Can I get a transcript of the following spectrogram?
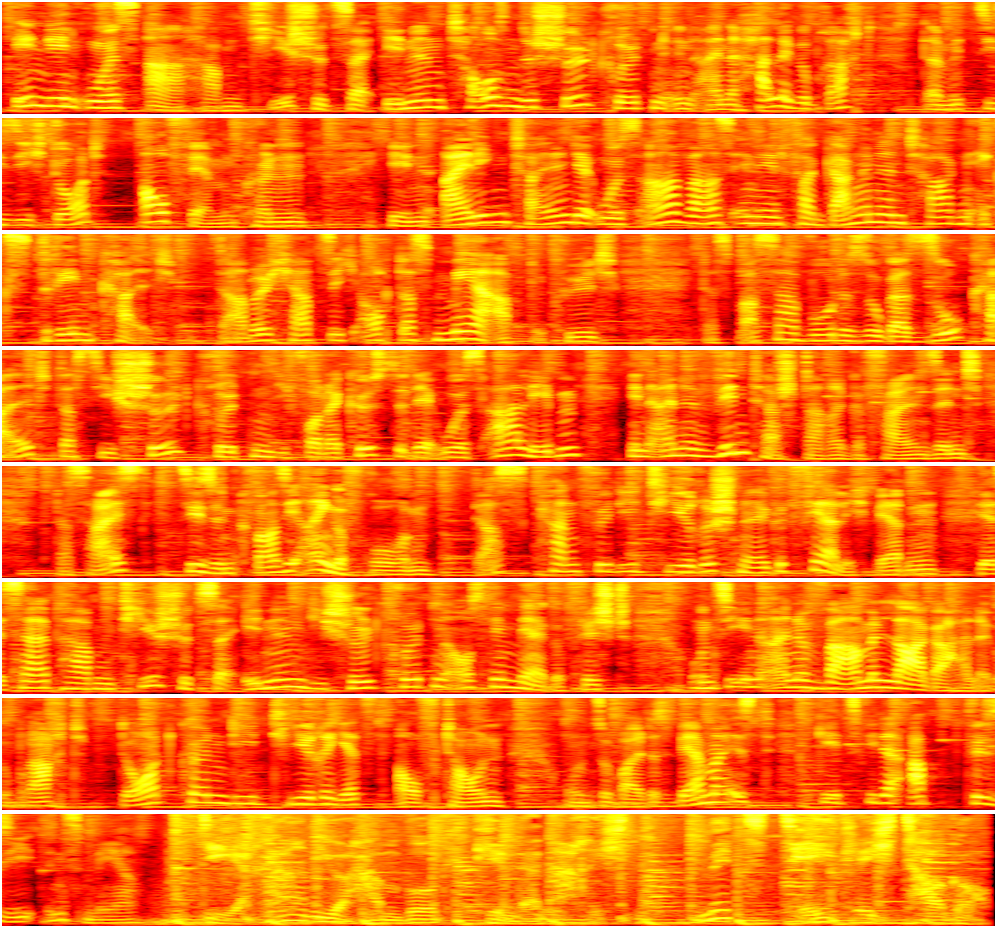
In den USA haben TierschützerInnen tausende Schildkröten in eine Halle gebracht, damit sie sich dort aufwärmen können. In einigen Teilen der USA war es in den vergangenen Tagen extrem kalt. Dadurch hat sich auch das Meer abgekühlt. Das Wasser wurde sogar so kalt, dass die Schildkröten, die vor der Küste der USA leben, in eine Winterstarre gefallen sind. Das heißt, sie sind quasi eingefroren. Das kann für die Tiere schnell gefährlich werden. Deshalb haben TierschützerInnen die Schildkröten aus dem Meer gefischt und sie in eine warme Lagerhalle gebracht. Dort können die Tiere jetzt auftauen. Und sobald es wärmer ist, geht's wieder ab für sie ins Meer. Die Radio Hamburg Kindernachrichten. Mit täglich Togo.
